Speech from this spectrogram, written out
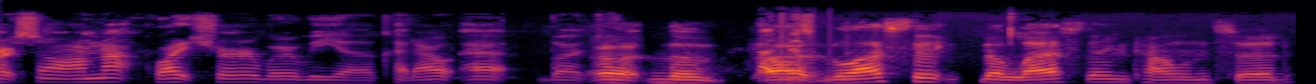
Alright, so I'm not quite sure where we uh, cut out at, but Uh, the At uh, this- the last thing, the last thing Colin said,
